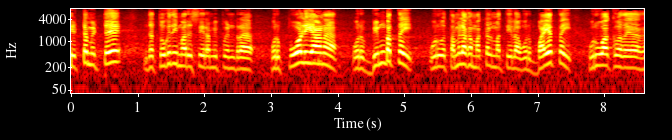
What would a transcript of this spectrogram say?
திட்டமிட்டு இந்த தொகுதி மறுசீரமைப்பு என்ற ஒரு போலியான ஒரு பிம்பத்தை உருவ தமிழக மக்கள் மத்தியில் ஒரு பயத்தை உருவாக்குவதாக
